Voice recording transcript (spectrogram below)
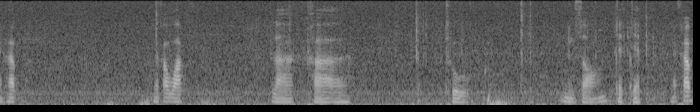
นะครับ แล้วก็วักราคาถูก 1277 นะครับ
